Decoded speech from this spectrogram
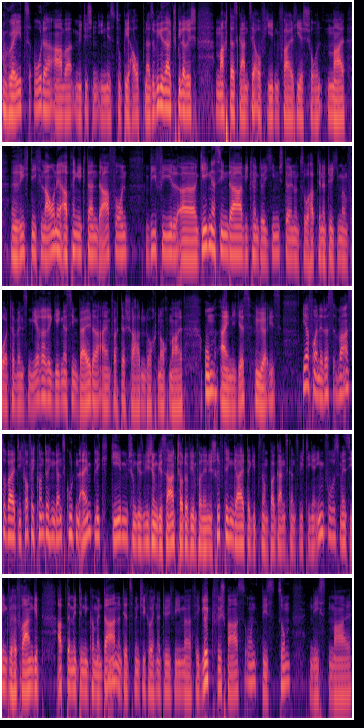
Raids oder aber mythischen Innis zu behaupten. Also wie gesagt, spielerisch macht das Ganze auf jeden Fall hier schon mal richtig Laune, abhängig dann davon, wie viel äh, Gegner sind da, wie könnt ihr euch hinstellen und so habt ihr natürlich immer einen Vorteil, wenn es mehrere Gegner sind, weil da einfach der Schaden doch nochmal um einiges höher ist. Ja, Freunde, das war es soweit. Ich hoffe, ich konnte euch einen ganz guten Einblick geben. Schon, wie schon gesagt, schaut auf jeden Fall in den schriftlichen Guide. Da gibt es noch ein paar ganz, ganz wichtige Infos. Wenn es irgendwelche Fragen gibt, ab damit in den Kommentaren. Und jetzt wünsche ich euch natürlich wie immer viel Glück, viel Spaß und bis zum nächsten Mal.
